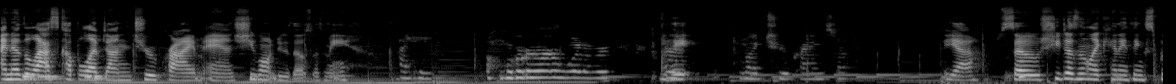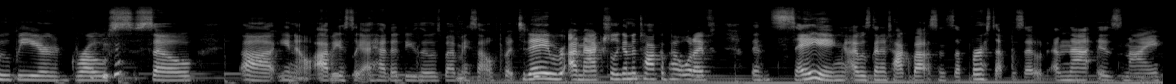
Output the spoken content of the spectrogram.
I know the last couple I've done true crime, and she won't do those with me. I hate horror or whatever. You Or, hate like true crime stuff. Yeah. So she doesn't like anything spoopy or gross. so, uh, you know, obviously I had to do those by myself. But today I'm actually going to talk about what I've been saying I was going to talk about since the first episode, and that is my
